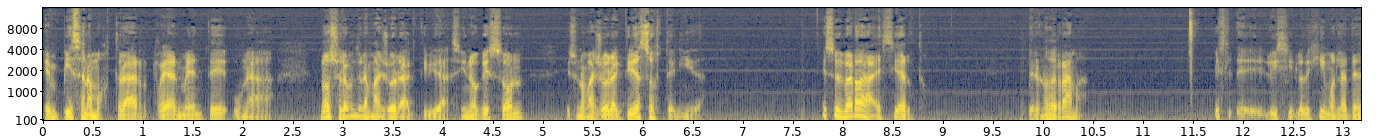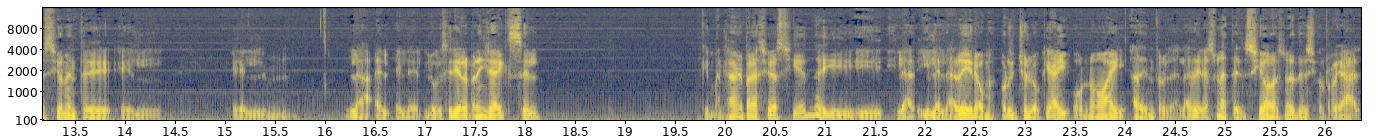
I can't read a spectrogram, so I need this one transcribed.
empiezan a mostrar realmente una, no solamente una mayor actividad, sino que son, es una mayor actividad sostenida. Eso es verdad, es cierto, pero no derrama. Es, eh, lo, dijimos, la tensión entre el, lo que sería la planilla Excel que manejan el Palacio de Hacienda y, la, y, la, heladera, o mejor dicho, lo que hay o no hay adentro de la heladera. Es una tensión, es una tensión real.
